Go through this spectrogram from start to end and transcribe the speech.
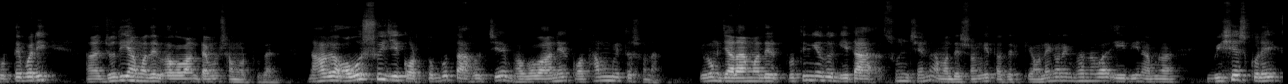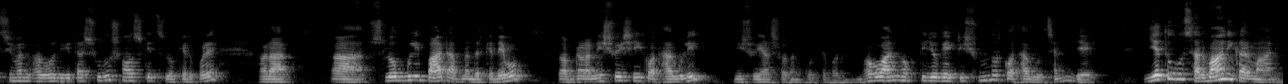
করতে পারি যদি আমাদের ভগবান তেমন সামর্থ্য দেন। না হলে অবশ্যই যে কর্তব্য তা হচ্ছে ভগবানের কথামৃত শোনা এবং যারা আমাদের প্রতিনিয়ত গীতা শুনছেন আমাদের সঙ্গে, তাদেরকে অনেক অনেক ধন্যবাদ। এই দিন আমরা বিশেষ করে শ্রীমদ্ ভগবদ গীতা শুধু সংস্কৃত শ্লোকের উপরে আমরা শ্লোকগুলি পাঠ আপনাদেরকে দেব। তো আপনারা নিশ্চয়ই সেই কথাগুলি নিশ্চয়ই আস্বাদন করতে পারবেন। ভগবান ভক্তিযোগে একটি সুন্দর কথা বলছেন যে, ইয়েতু সর্বাণি কর্মাণি।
